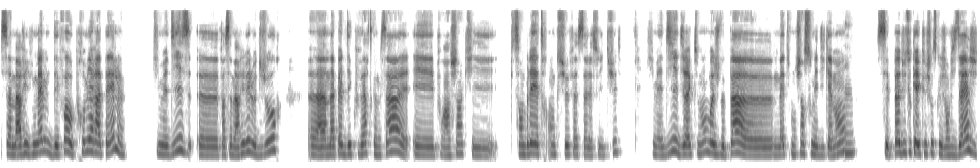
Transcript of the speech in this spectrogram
ça m'arrive même des fois au premier appel qui me disent, euh, enfin ça m'est arrivé l'autre jour, euh, un appel découverte comme ça, et, pour un chien qui, semblait être anxieux face à la solitude, qui m'a dit directement, moi je veux pas euh, mettre mon chien sous médicaments, mm. c'est pas du tout quelque chose que j'envisage.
